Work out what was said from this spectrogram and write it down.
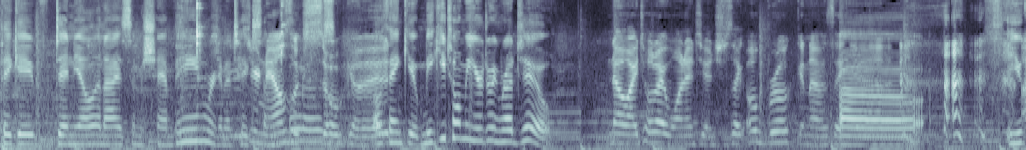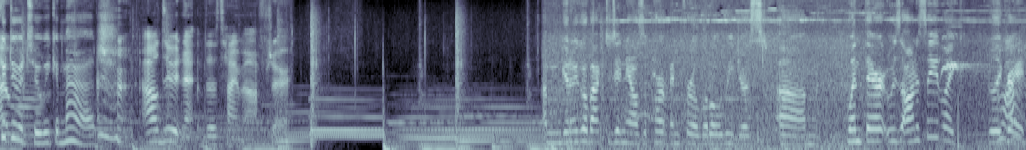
They gave Danielle and I some champagne. We're gonna take Your some nails look so good. Oh, thank you. Miki told me you're doing red too. No, I told her I wanted to, and she's like, "Oh, Brooke," and I was like, Uh, yeah. You could I do it too. We can match. I'll do it the time after. I'm gonna go back to Danielle's apartment for a little. We just um, went there. It was honestly like really Huh. great.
